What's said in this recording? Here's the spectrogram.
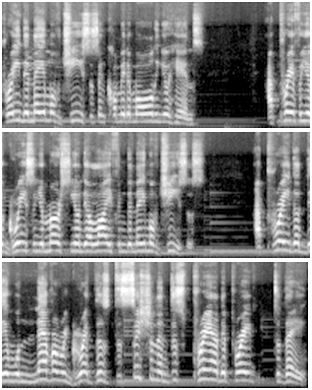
pray in the name of Jesus and commit them all in your hands. I pray for your grace and your mercy on their life in the name of Jesus. I pray that they will never regret this decision and this prayer they prayed today.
